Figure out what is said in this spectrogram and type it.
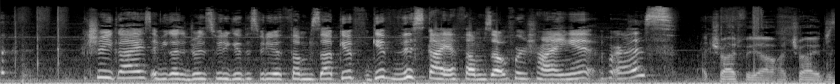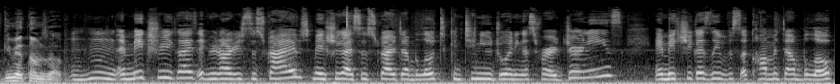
Make sure you guys, if you guys enjoyed this video, give this video a thumbs up. Give give this guy a thumbs up for trying it for us. I tried for y'all. I tried. Just give me a thumbs up. Mm, And make sure you guys, if you're not already subscribed, make sure you guys subscribe down below to continue joining us for our journeys. And make sure you guys leave us a comment down below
